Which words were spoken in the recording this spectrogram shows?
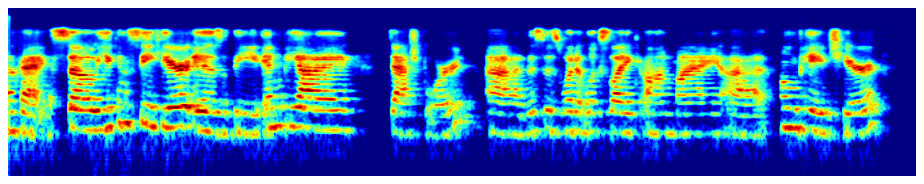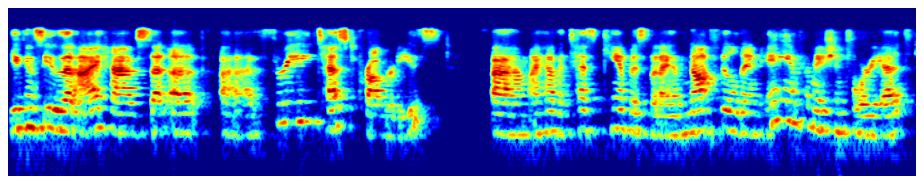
Okay, so you can see here is the NBI dashboard. Uh, this is what it looks like on my uh, homepage here. You can see that I have set up uh, three test properties. Um, I have a test campus that I have not filled in any information for yet.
